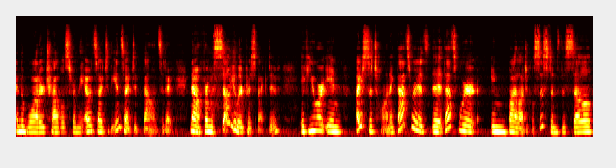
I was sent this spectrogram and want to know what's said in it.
and the water travels from the outside to the inside to balance it out. Now, from a cellular perspective, if you are in isotonic, that's where it's uh, that's where in biological systems the cell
